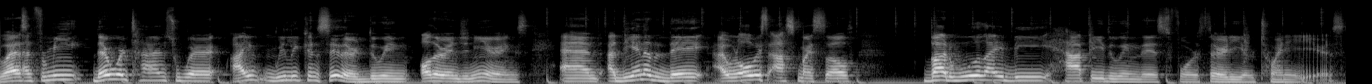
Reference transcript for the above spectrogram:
US. And for me, there were times where I really considered doing other engineerings. And at the end of the day, I would always ask myself, but will I be happy doing this for 30 or 20 years?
